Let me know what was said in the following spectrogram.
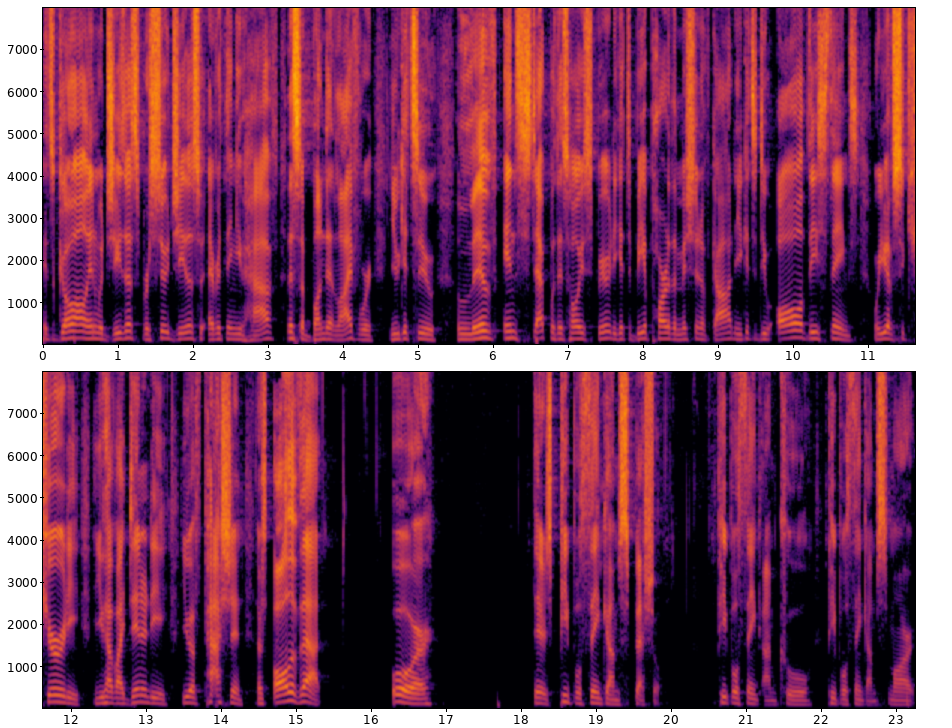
it's go all in with Jesus, pursue Jesus with everything you have, this abundant life where you get to live in step with His Holy Spirit. You get to be a part of the mission of God. And you get to do all of these things where you have security, you have identity, you have passion. There's all of that. Or there's people think I'm special. People think I'm cool. People think I'm smart.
